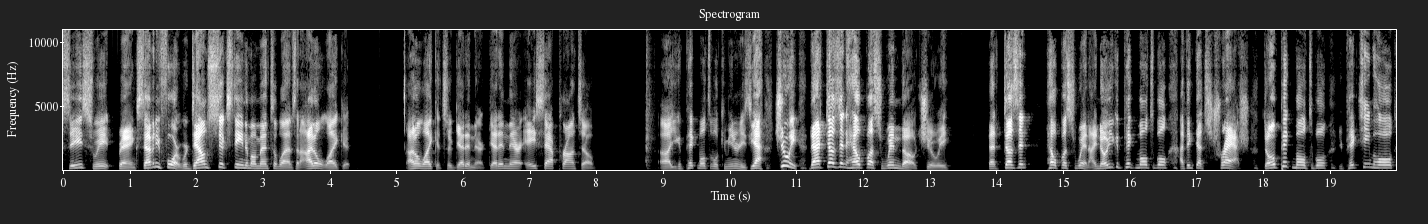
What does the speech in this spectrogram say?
See, sweet, bang, 74. We're down 16 to Momentum Labs, and I don't like it. I don't like it. So get in there. Get in there ASAP pronto. Uh, you can pick multiple communities. Yeah, Chewy, that doesn't help us win, though, Chewy. That doesn't help us win. I know you can pick multiple. I think that's trash. Don't pick multiple. You pick team hold.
